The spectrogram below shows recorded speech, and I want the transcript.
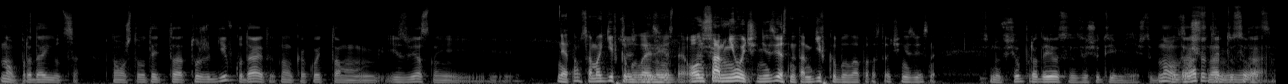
ну, продаются. Потому что вот это ту же гифку, да, это ну, какой-то там известный Нет, там сама гифка есть, была ну, известная. то Он сам не очень известный, там гифка была просто очень известная. Ну, все продается за счет имени. Чтобы Ну, за счет надо имени, тусоваться.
